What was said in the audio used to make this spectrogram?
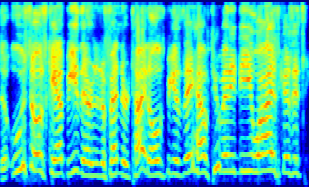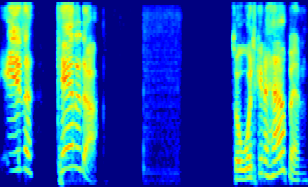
The Usos can't be there to defend their titles because they have too many DUIs because it's in Canada. So what's going to happen?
